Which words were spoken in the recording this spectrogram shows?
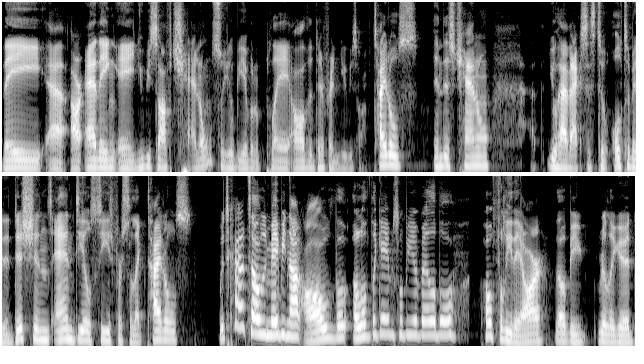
They uh, are adding a Ubisoft channel, so you'll be able to play all the different Ubisoft titles in this channel. You'll have access to Ultimate Editions and DLCs for select titles, which kind of tells me maybe not all the, all of the games will be available. Hopefully they are. They'll be really good.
